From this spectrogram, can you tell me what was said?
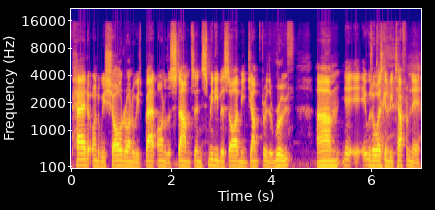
pad onto his shoulder, onto his bat, onto the stumps, and Smitty beside me jumped through the roof, um, it, it, was always going to be tough from there.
